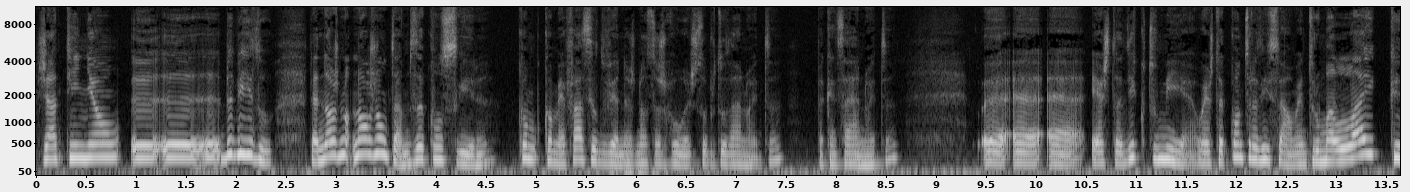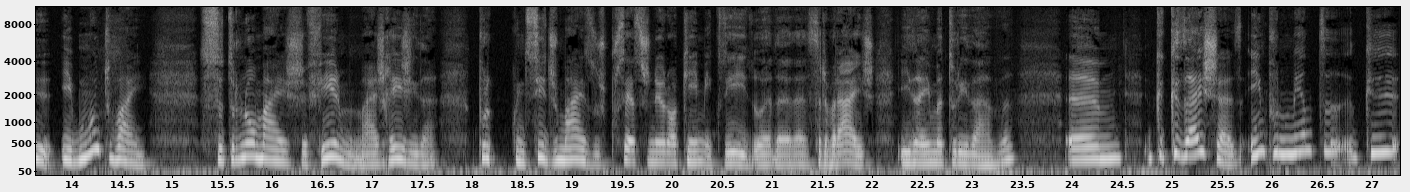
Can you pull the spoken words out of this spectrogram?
já tinham uh, uh, bebido. Portanto, nós, nós não estamos a conseguir, como, como é fácil de ver nas nossas ruas, sobretudo à noite, para quem sai à noite, esta dicotomia ou esta contradição entre uma lei que, e muito bem, se tornou mais firme, mais rígida, porque conhecidos mais os processos neuroquímicos e da, da, cerebrais e da imaturidade, que, que, deixa impunemente que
